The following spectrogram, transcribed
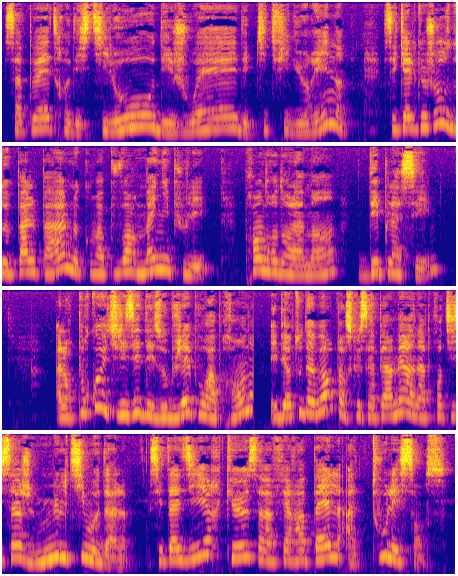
ça peut être des stylos, des jouets, des petites figurines. C'est quelque chose de palpable qu'on va pouvoir manipuler, prendre dans la main, déplacer. Alors pourquoi utiliser des objets pour apprendre? Eh bien tout d'abord parce que ça permet un apprentissage multimodal, c'est-à-dire que ça va faire appel à tous les sens.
